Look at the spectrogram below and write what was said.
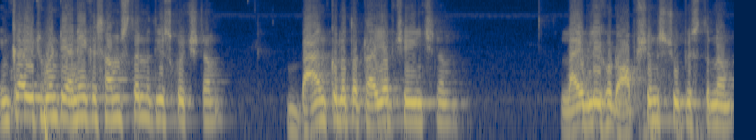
ఇంకా ఇటువంటి అనేక సంస్థలను తీసుకొచ్చినాం. బ్యాంకులతో టైఅప్ చేయించినాం. లైవ్లీహుడ్ ఆప్షన్స్ చూపిస్తున్నాం.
